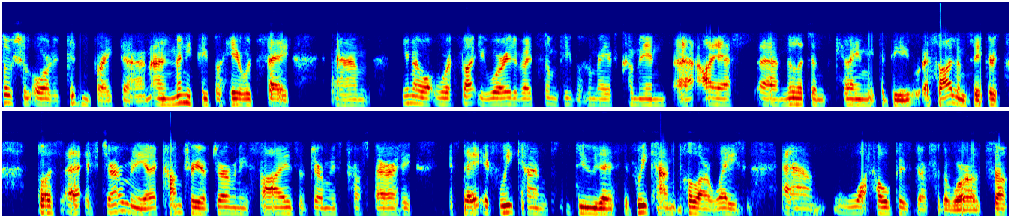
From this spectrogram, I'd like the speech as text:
social order didn't break down. And many people here would say, um, you know what, we're slightly worried about some people who may have come in, uh, IS uh, militants claiming to be asylum seekers. But uh, if Germany, a country of Germany's size, of Germany's prosperity, if they if we can't do this, if we can't pull our weight, um, what hope is there for the world? So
